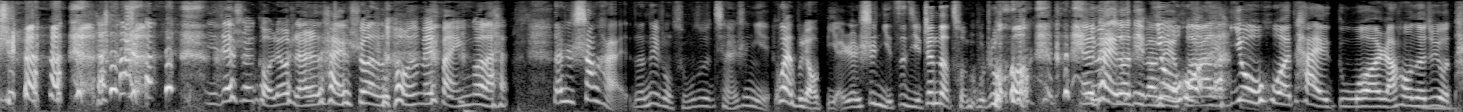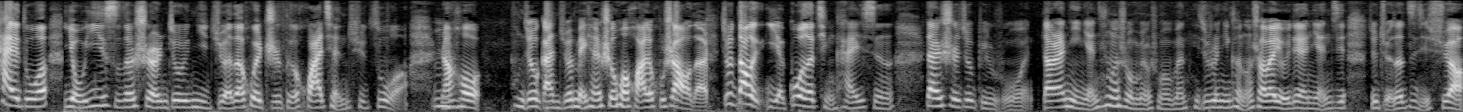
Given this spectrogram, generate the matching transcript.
是你这顺口溜实在是太顺了，我都没反应过来。但是上海的那种存不住的钱，是你怪不了别人，是你自己真的存不住，因为太多地方诱惑，诱惑太多，然后呢，就有太多有意思的事儿，就你觉得会值得花钱去做，然后。你就感觉每天生活花里胡哨的，就倒也过得挺开心。但是就比如，当然你年轻的时候没有什么问题，就是你可能稍微有一点年纪，就觉得自己需要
